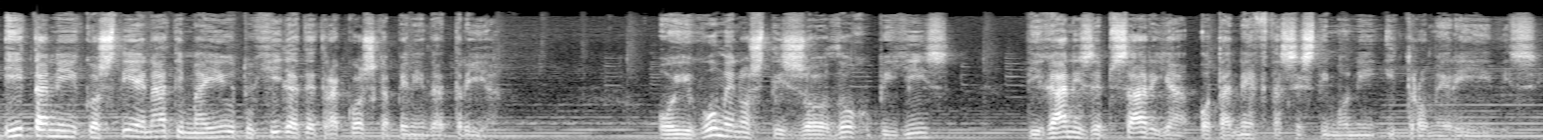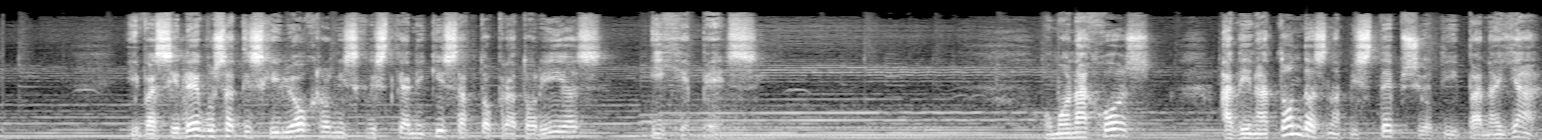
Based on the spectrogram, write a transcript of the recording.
Ήταν η 29η Μαΐου του 1453. Ο ηγούμενος της ζωοδόχου πηγής τηγάνιζε ψάρια όταν έφτασε στη μονή η τρομερή είδηση. Η βασιλεύουσα της χιλιόχρονης χριστιανικής αυτοκρατορίας είχε πέσει. Ο μοναχός, αδυνατώντας να πιστέψει ότι η Παναγιά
